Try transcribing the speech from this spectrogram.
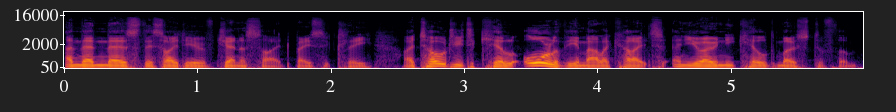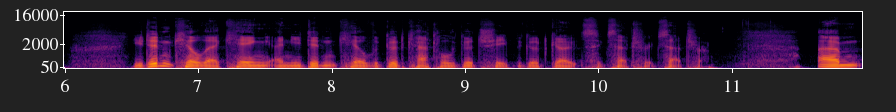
And then there's this idea of genocide, basically. I told you to kill all of the Amalekites, and you only killed most of them. You didn't kill their king, and you didn't kill the good cattle, the good sheep, the good goats, etc., etc. Um,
